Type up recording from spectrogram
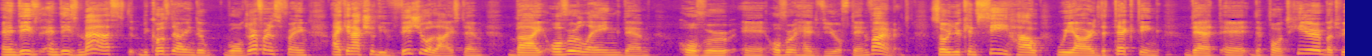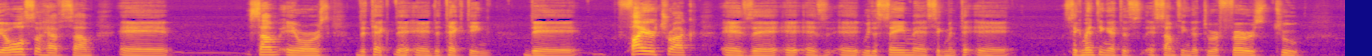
And these, and these masks, because they're in the world reference frame, I can actually visualize them by overlaying them over an overhead view of the environment. So you can see how we are detecting that uh, the pot here, but we also have some uh, some errors detect, uh, detecting the fire truck as, as with the same uh, segment, uh, segmenting it as, as something that refers to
